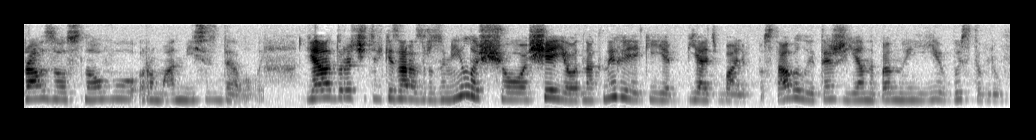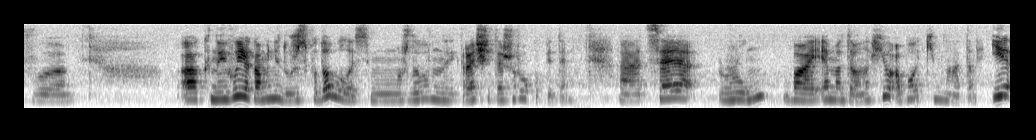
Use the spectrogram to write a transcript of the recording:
брав за основу роман Місіс Деловий. Я, до речі, тільки зараз зрозуміла, що ще є одна книга, якій я 5 балів поставила, і теж я, напевно, її виставлю в книгу, яка мені дуже сподобалась. Можливо, в найкраще теж року піде. Е, Це Room by Emma Donahue або Кімната. І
